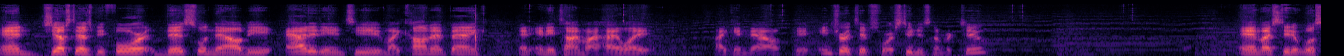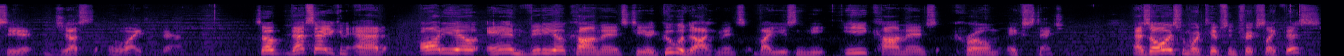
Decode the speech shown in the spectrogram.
And just as before, this will now be added into my comment bank. And anytime I highlight, I can now hit intro tips for students number two. And my student will see it just like that. So that's how you can add audio and video comments to your Google Documents by using the eComments Chrome extension. As always, for more tips and tricks like this,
